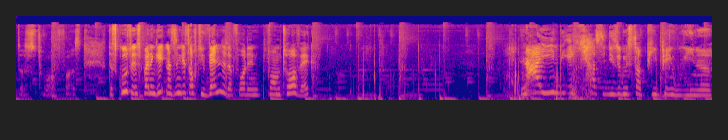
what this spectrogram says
Das Tor fast. Das Gute ist, bei den Gegnern sind jetzt auch die Wände davor den, vom Tor weg. Nein, ich hasse diese Mr. P-Pinguine.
